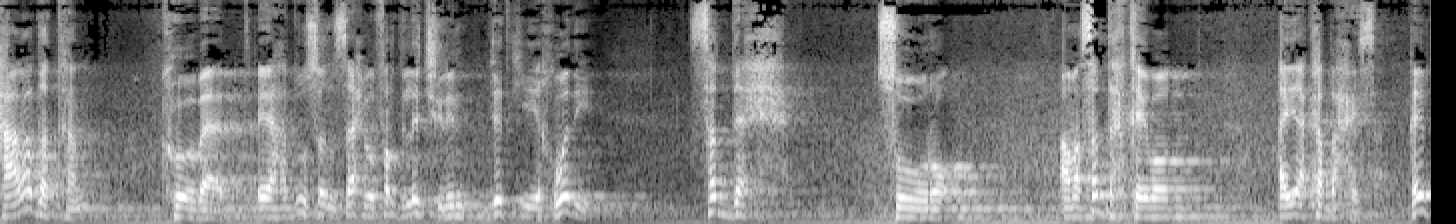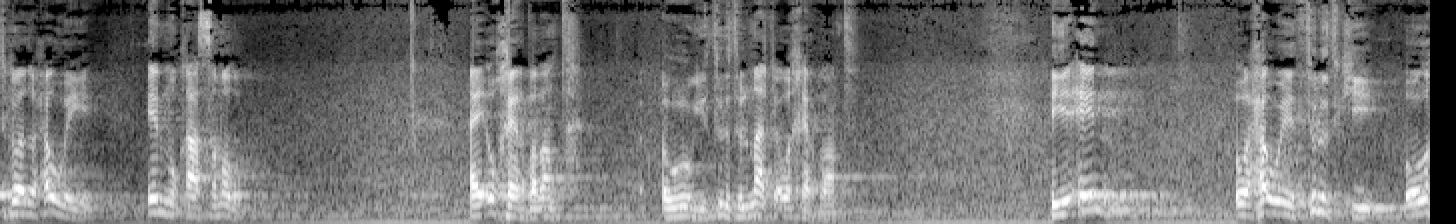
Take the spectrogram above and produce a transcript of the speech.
xaaladda koobaad ee hadduusan saaxibu fardi la jirin jadkii iyo saddex suuro ama saddex qaybood ayaa ka baxaysa. Qaybta koobaad waxaa weeye in muqaasamadu ay u khayr badan tahay awowgii uluulmaalka uga khayr badan tahay. Iyo in waxaa weeye ulukii oo uga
